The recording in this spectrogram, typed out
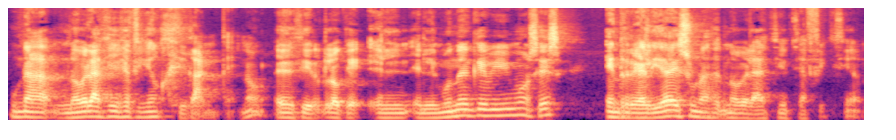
una novela de ciencia ficción gigante. ¿no? Es decir, lo que en, el mundo en que vivimos es, en realidad, es una novela de ciencia ficción.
